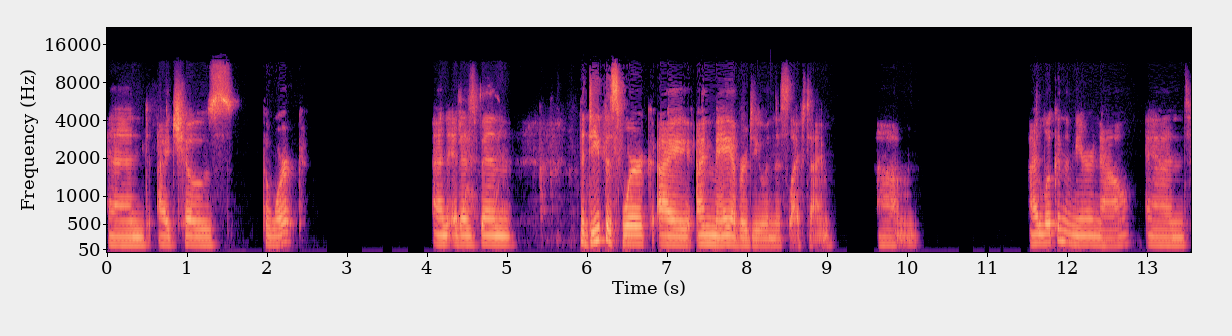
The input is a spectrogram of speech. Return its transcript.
and I chose the work. And it has been the deepest work I, I may ever do in this lifetime. Um, I look in the mirror now and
